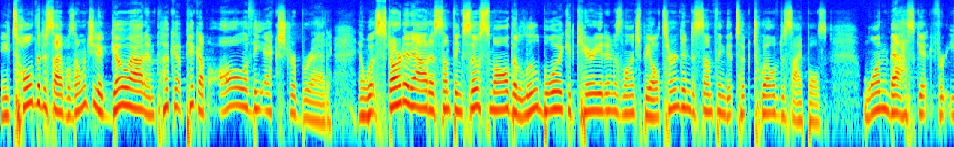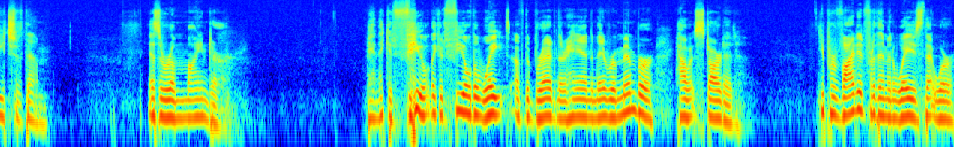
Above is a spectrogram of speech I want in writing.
And he told the disciples, I want you to go out and pick up, pick up all of the extra bread. And what started out as something so small that a little boy could carry it in his lunch pail turned into something that took 12 disciples, one basket for each of them, as a reminder. Man, they could feel, they could feel the weight of the bread in their hand, and they remember how it started. He provided for them in ways that were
